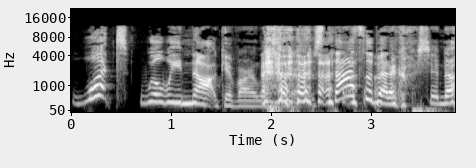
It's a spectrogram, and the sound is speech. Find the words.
What will we not give our listeners? That's the better question. No.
